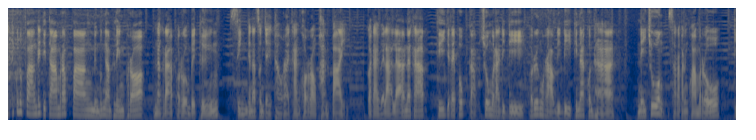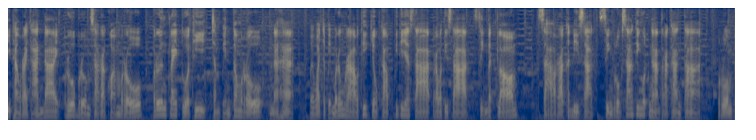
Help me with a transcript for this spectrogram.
จากที่คุณผู้ฟังได้ติดตามรับฟังหนึ่งผลงานเพลงเพราะนะครับรวมไปถึงสิ่งที่น่าสนใจทางรายการของเราผ่านไป ก็ได้เวลาแล้วนะครับ ที่จะได้พบกับช่วงเวลาดีๆ เรื่องราวดีๆ ที่น่าค้นหา ในช่วงสารพันความรู้ที่ทางรายการได้รวบรวมสาระความรู้ เรื่องใกล้ตัวที่จำเป็นต้องรู้นะฮะไม่ว่าจะเป็นเรื่องราวที่เกี่ยวกับวิทยาศาสตร์ ประวัติศาสตร์ สิ่งแวดล้อม สารคดีสัตว์ สิ่งปลูกสร้างที่งดงามตราการตา รวมไป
